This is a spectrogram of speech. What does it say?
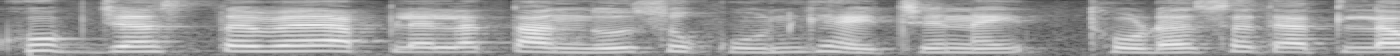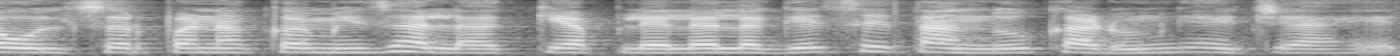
खूप जास्त वेळ आपल्याला तांदूळ सुकवून घ्यायचे नाहीत. थोडासा त्यातला ओलसरपणा कमी झाला की आपल्याला लगेच हे तांदूळ काढून घ्यायचे आहेत.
